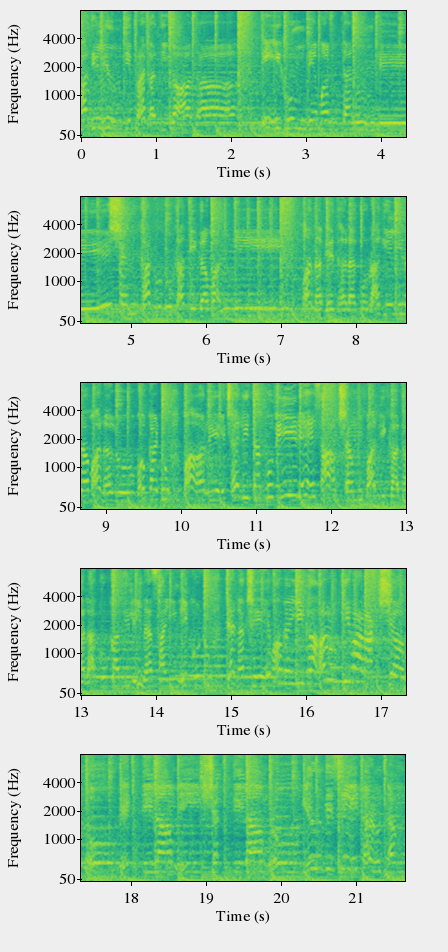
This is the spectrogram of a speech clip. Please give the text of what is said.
కదిలింది ప్రగతి కాదా నీ గుండె మంట నుండే శంకరుడు రవిగమండి మన వ్యధలకు రగిలిన మనలు ఒకడు మారే చరితకు వీడే సాక్ష్యం. బలి కథలకు కదిలిన సైనికుడు జనక్షేమమే ఇక అంతిమ లక్ష్యం. ఓ మీ శక్తిలా మ్రోగిల్ది శ్రీకంఠం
